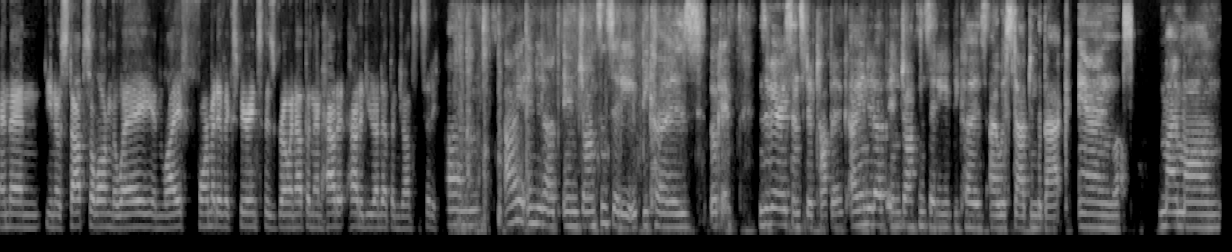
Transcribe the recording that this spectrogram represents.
and then you know stops along the way in life formative experiences growing up and then how did how did you end up in johnson city? Um, i ended up in johnson city because okay it's a very sensitive topic. I ended up in johnson city because i was stabbed in the back and wow. my mom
